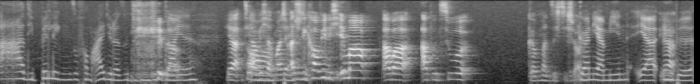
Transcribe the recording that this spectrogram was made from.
Ah, die billigen, so vom Aldi oder so, die sind Genau. geil. Ja, die habe ich Oh, halt manchmal. Also, die kaufe ich nicht immer, aber ab und zu gönnt man sich die schon. Gönjamin, ja, Ja. übel.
